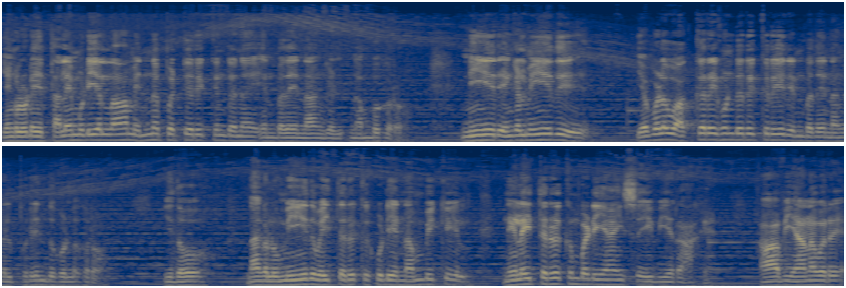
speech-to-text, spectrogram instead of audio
எங்களுடைய தலைமுடியெல்லாம் எண்ணப்பட்டிருக்கின்றன என்பதை நாங்கள் நம்புகிறோம். நீர் எங்கள் மீது எவ்வளவு அக்கறை கொண்டிருக்கிறீர் என்பதை நாங்கள் புரிந்து கொள்ளுகிறோம். இதோ நாங்கள் உம்மீது வைத்திருக்கக்கூடிய நம்பிக்கையில் நிலைத்திருக்கும்படியாய் செய்வீராக. ஆவியானவரே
